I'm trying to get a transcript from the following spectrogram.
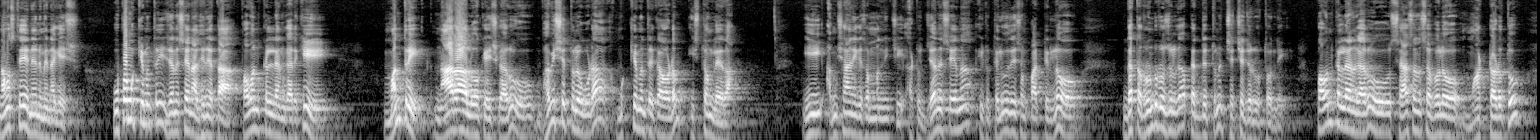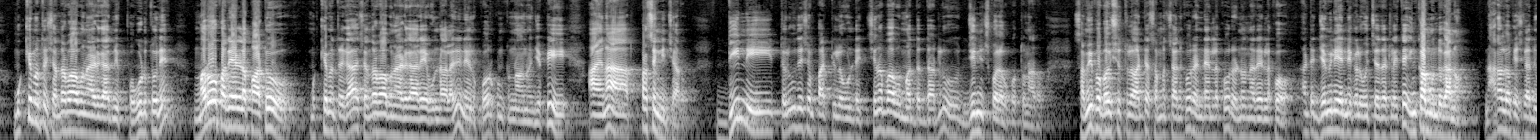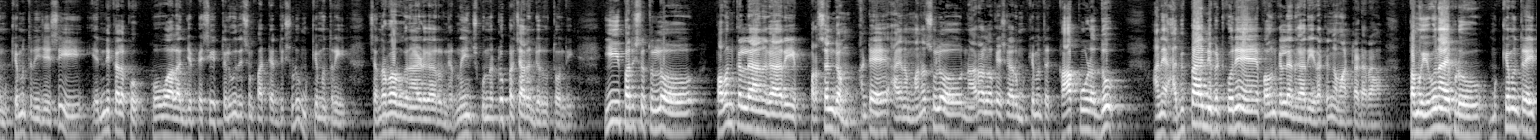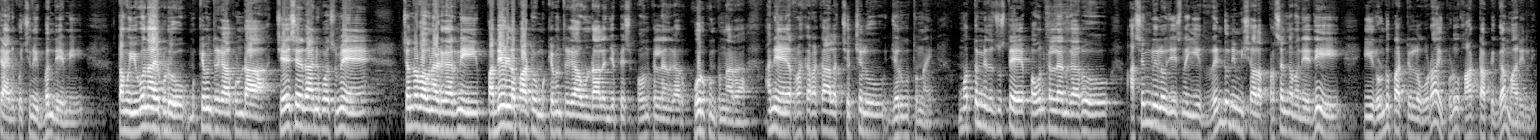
నమస్తే నేను మీ నగేష్. ఉప ముఖ్యమంత్రి జనసేన అధినేత పవన్ కళ్యాణ్ గారికి మంత్రి నారా లోకేష్ గారు భవిష్యత్తులో కూడా ముఖ్యమంత్రి కావడం ఇష్టం లేదా? ఈ అంశానికి సంబంధించి అటు జనసేన ఇటు తెలుగుదేశం పార్టీల్లో గత రెండు రోజులుగా పెద్ద ఎత్తున చర్చ జరుగుతోంది. పవన్ కళ్యాణ్ గారు శాసనసభలో మాట్లాడుతూ ముఖ్యమంత్రి చంద్రబాబు నాయుడు గారిని పొగుడుతూనే మరో పదేళ్ళ పాటు ముఖ్యమంత్రిగా చంద్రబాబు నాయుడు గారే ఉండాలని నేను కోరుకుంటున్నాను అని చెప్పి ఆయన ప్రసంగించారు. దీన్ని తెలుగుదేశం పార్టీలో ఉండే చిన్నబాబు మద్దతుదారులు జీర్ణించుకోలేకపోతున్నారు. సమీప భవిష్యత్తులో అంటే సంవత్సరానికో రెండేళ్ళకో రెండున్నరేళ్ళకో అంటే జమిలీ ఎన్నికలు వచ్చేటట్లయితే ఇంకా ముందుగానో. నారా లోకేష్ గారిని ముఖ్యమంత్రిని చేసి ఎన్నికలకు పోవాలని చెప్పేసి తెలుగుదేశం పార్టీ అధ్యక్షుడు ముఖ్యమంత్రి చంద్రబాబు నాయుడు గారు నిర్ణయించుకున్నట్లు ప్రచారం జరుగుతోంది. ఈ పరిస్థితుల్లో పవన్ కళ్యాణ్ గారి ప్రసంగం అంటే ఆయన మనసులో నారా లోకేష్ గారు ముఖ్యమంత్రి కాకూడదు అనే అభిప్రాయాన్ని పెట్టుకునే పవన్ కళ్యాణ్ గారు ఈ రకంగా మాట్లాడారా? తమ యువ నాయకుడు ముఖ్యమంత్రి అయితే ఆయనకు వచ్చిన ఇబ్బంది ఏమి? తమ యువ నాయకుడు ముఖ్యమంత్రి కాకుండా చేసేదానికోసమే చంద్రబాబు నాయుడు గారిని పదేళ్ళ పాటు ముఖ్యమంత్రిగా ఉండాలని చెప్పేసి పవన్ కళ్యాణ్ గారు కోరుకుంటున్నారా? అనే రకరకాల చర్చలు జరుగుతున్నాయి. మొత్తం మీద చూస్తే పవన్ కళ్యాణ్ గారు అసెంబ్లీలో చేసిన ఈ రెండు నిమిషాల ప్రసంగం అనేది ఈ రెండు పార్టీల్లో కూడా ఇప్పుడు హాట్ టాపిక్గా మారింది.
